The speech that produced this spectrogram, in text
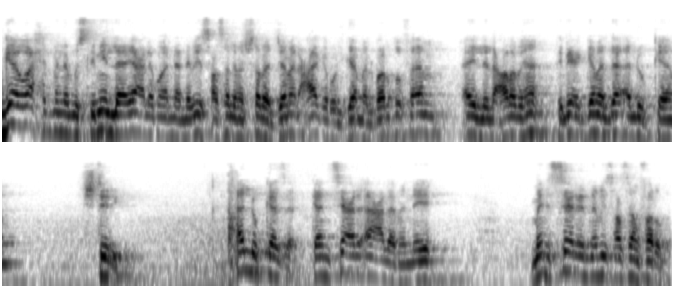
جاء واحد من المسلمين لا يعلم أن النبي صلى الله عليه وسلم اشترى الجمل عجبه الجمل برضه فقام قايل للأعرابي ها تبيع الجمل ده؟ قال له بكام؟ اشتري. قال له بكذا. كان سعر أعلى من إيه؟ من السعر النبي صلى الله عليه وسلم فرضه.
